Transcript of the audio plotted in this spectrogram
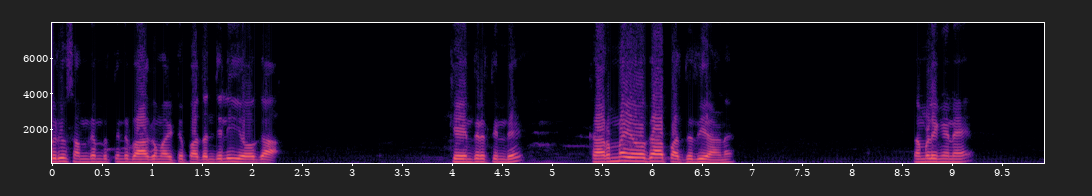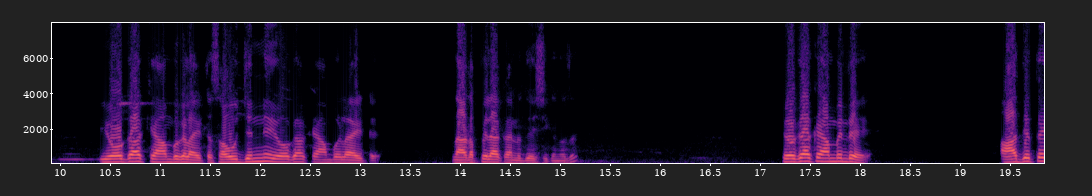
ഒരു സംരംഭത്തിന്റെ ഭാഗമായിട്ട് പതഞ്ജലി യോഗ കേന്ദ്രത്തിന്റെ കർമ്മയോഗ പദ്ധതിയാണ് നമ്മളിങ്ങനെ യോഗ ക്യാമ്പുകളായിട്ട് സൗജന്യ യോഗ ക്യാമ്പുകളായിട്ട് നടപ്പിലാക്കാൻ ഉദ്ദേശിക്കുന്നത്. യോഗ ക്യാമ്പിന്റെ ആദ്യത്തെ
